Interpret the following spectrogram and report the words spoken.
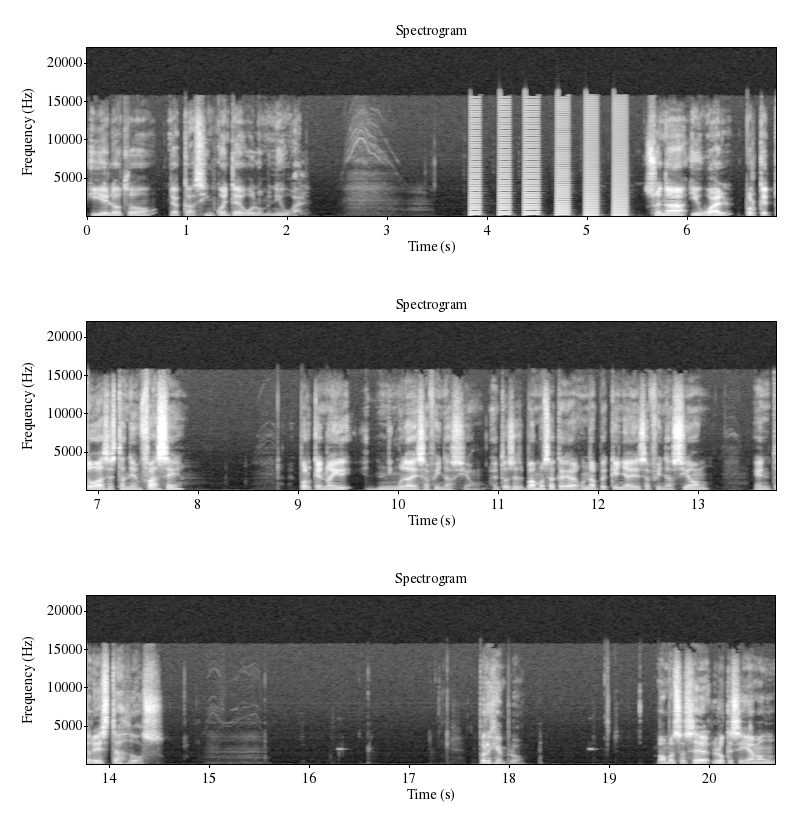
y el otro de acá 50 de volumen igual. Suena igual porque todas están en fase, porque no hay ninguna desafinación. Entonces vamos a crear una pequeña desafinación entre estas dos. Por ejemplo, vamos a hacer lo que se llama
